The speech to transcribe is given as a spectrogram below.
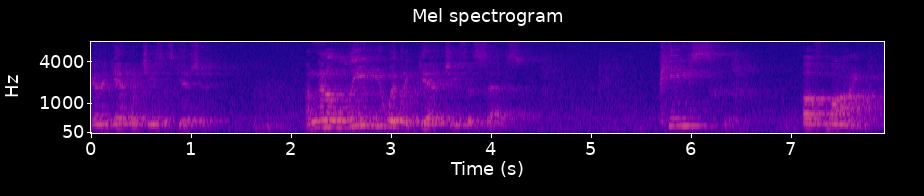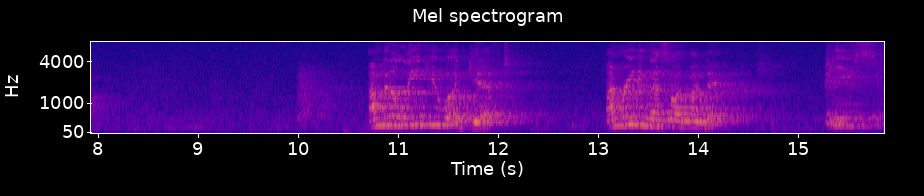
You're going to get what Jesus gives you. I'm going to leave you with a gift, Jesus says. Peace of mind. I'm going to leave you a gift. I'm reading this on Monday. Peace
